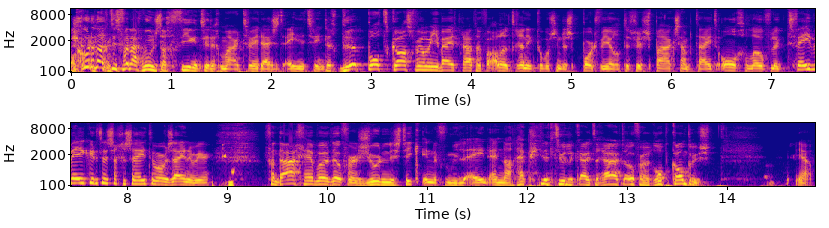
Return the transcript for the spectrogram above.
Goedendag, het is vandaag woensdag 24 maart 2021. De podcast waarin je bijpraat over alle trending toppers in de sportwereld. Het is weer spaakzaam tijd. Ongelooflijk. Twee weken ertussen gezeten, maar we zijn er weer. Vandaag hebben we het over journalistiek in de Formule 1. En dan heb je natuurlijk uiteraard over Rob Campus. Ja.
